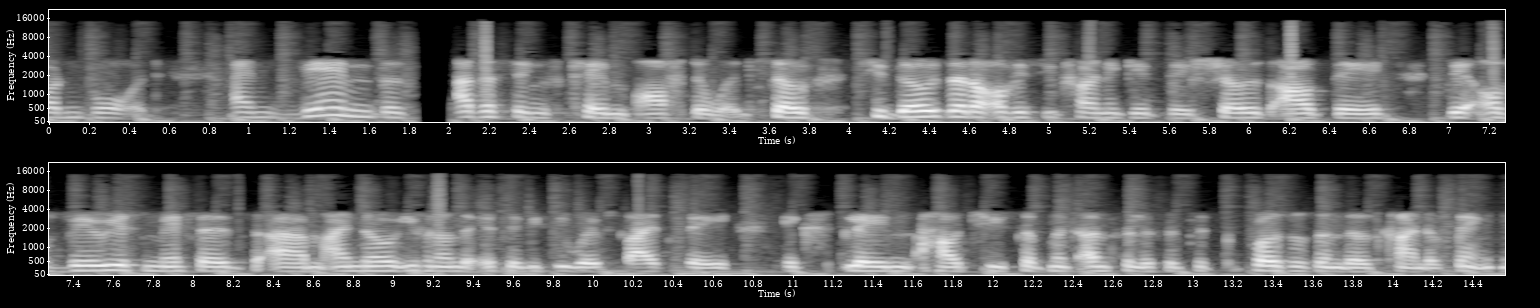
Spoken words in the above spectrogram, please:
on board. And then the other things came afterwards. So to those that are obviously trying to get their shows out there, there are various methods. Um, I know even on the SABC website they explain how to submit unsolicited proposals and those kind of things.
